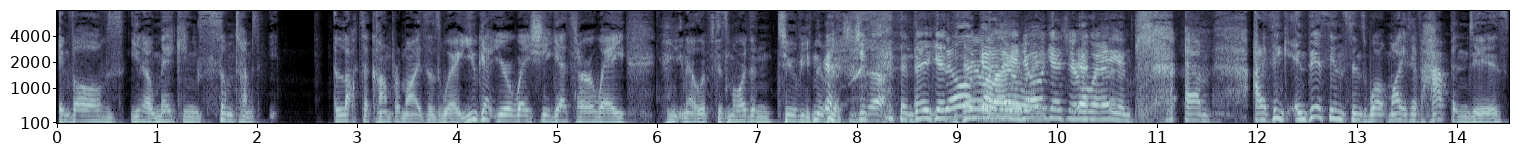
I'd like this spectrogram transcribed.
involves, you know, making sometimes lots of compromises where you get your way, she gets her way. You know, if there's more than two of you in the relationship, then they get They their get way, and you all get your way. And um, I think in this instance, what might have happened is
